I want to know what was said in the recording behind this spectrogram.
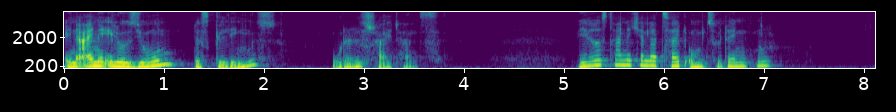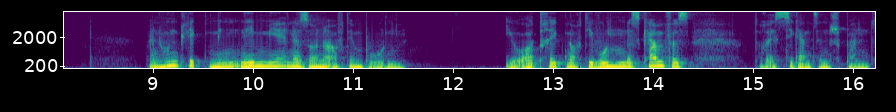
in eine Illusion des Gelingens oder des Scheiterns. Wäre es da nicht an der Zeit umzudenken? Mein Hund liegt neben mir in der Sonne auf dem Boden. Ihr Ohr trägt noch die Wunden des Kampfes, doch ist sie ganz entspannt.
